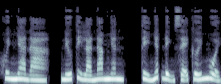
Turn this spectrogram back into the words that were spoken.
Khuynh Nhan à, nếu tỷ là nam nhân, tỷ nhất định sẽ cưới muội.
